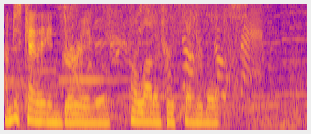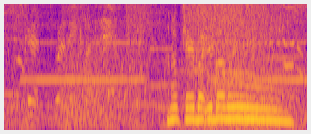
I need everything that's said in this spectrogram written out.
I'm just kind of enduring a lot of her thunderbolts. I don't care about your bubbles.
